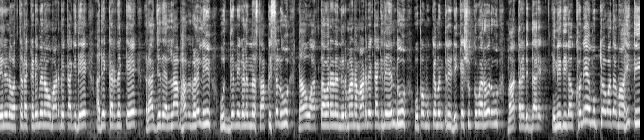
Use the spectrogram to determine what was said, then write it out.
ಮೇಲಿನ ಒತ್ತಡ ಕಡಿಮೆ ನಾವು ಮಾಡಬೇಕಾಗಿದೆ. ಅದೇ ಕಾರಣಕ್ಕೆ ರಾಜ್ಯದ ಎಲ್ಲ ಭಾಗಗಳಲ್ಲಿ ಉದ್ಯಮಿಗಳನ್ನು ಸ್ಥಾಪಿಸಲು ನಾವು ವಾತಾವರಣ ನಿರ್ಮಾಣ ಮಾಡಬೇಕಾಗಿದೆ ಎಂದು ಉಪಮುಖ್ಯಮಂತ್ರಿ ಡಿ ಕೆ ಶಿವಕುಮಾರ್ ಅವರು ಮಾತನಾಡಿದ್ದಾರೆ. ಇನ್ನಿದೀಗ ಕೊನೆಯ ಮುಖ್ಯವಾದ ಮಾಹಿತಿ.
